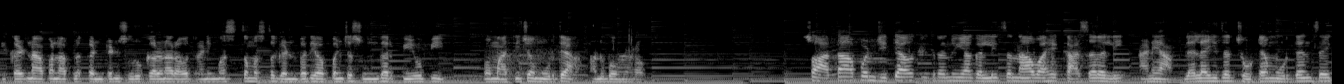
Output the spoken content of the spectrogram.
तिकडनं आपण आपलं कंटेंट सुरू करणार आहोत आणि मस्त मस्त गणपती बाप्पांच्या सुंदर पीओपी व मातीच्या मूर्त्या अनुभवणार आहोत. सो आता आपण जिथे आहोत मित्रांनो या गल्लीचं नाव आहे कासर अली. आणि आपल्याला ही जर छोट्या मूर्त्यांचं एक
